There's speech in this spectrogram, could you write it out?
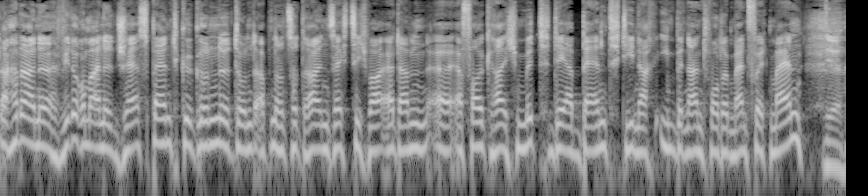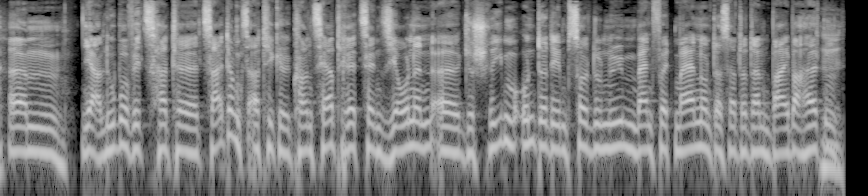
Da hat er eine, wiederum eine Jazzband gegründet und ab 1963 war er dann äh, erfolgreich mit der Band, die nach ihm benannt wurde, Manfred Mann. Yeah. Ähm, ja, Lubowitz hatte Zeitungsartikel, Konzertrezensionen äh, geschrieben unter dem Pseudonym Manfred Mann und das hat er dann beibehalten. Mhm,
